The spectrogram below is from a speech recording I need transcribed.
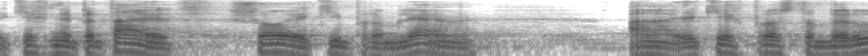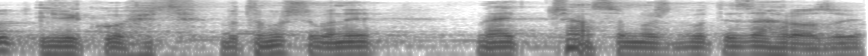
яких не питають, що, які проблеми, а яких просто беруть і лікують, бо тому що вони навіть часом можуть бути загрозою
